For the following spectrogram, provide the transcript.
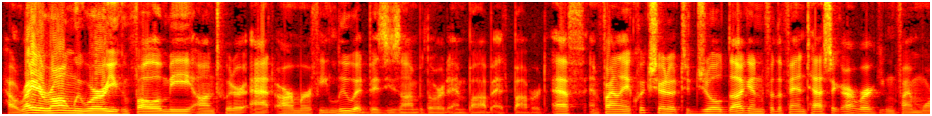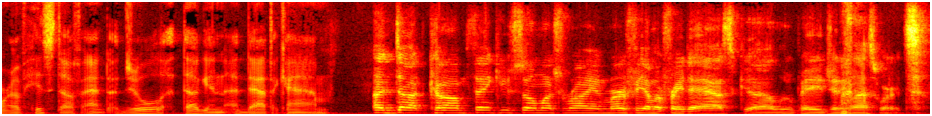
how right or wrong we were, you can follow me on Twitter at rmurphylou at Busy Zombie Lord and Bob at BobbertF. And finally, a quick shout out to Joel Duggan for the fantastic artwork. You can find more of his stuff at joelduggan.com. Dot com. Thank you so much, Ryan Murphy. I'm afraid to ask uh, Lou Page any last words.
